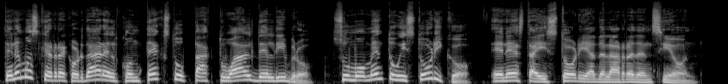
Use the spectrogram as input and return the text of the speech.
tenemos que recordar el contexto pactual del libro, su momento histórico en esta historia de la redención.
